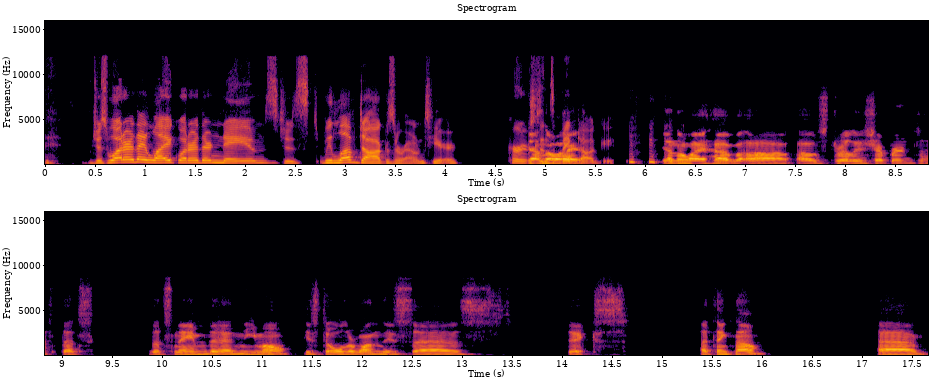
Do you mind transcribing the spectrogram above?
just what are they like? What are their names? Just we love dogs around here. Kirsten's no, a big I- doggy. Yeah, no, I have uh Australian Shepherd that's that's named uh, Nemo. He's the older one. He's uh six, I think now. Um,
